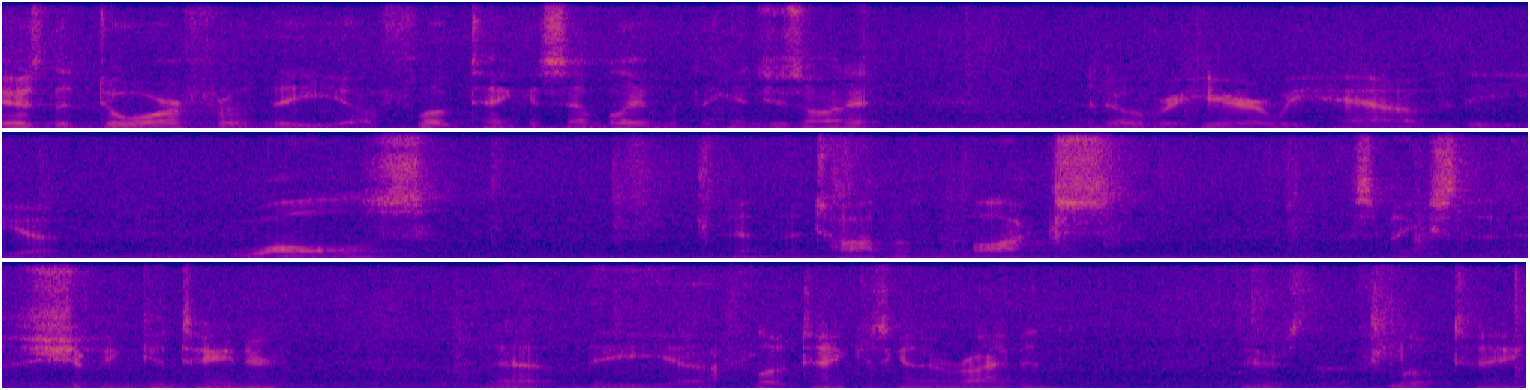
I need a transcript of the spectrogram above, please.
Here's the door for the uh, float tank assembly with the hinges on it. And over here we have the uh, walls and the top of the box. This makes the shipping container that the uh, float tank is going to arrive in. Here's the float tank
